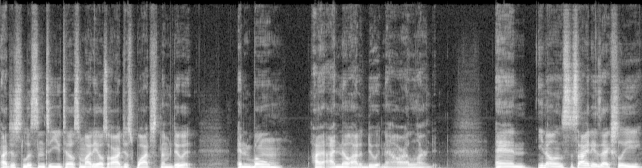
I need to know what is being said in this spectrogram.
I just listen to you tell somebody else or I just watch them do it and boom, I, I know how to do it now or I learned it. And, you know, society is actually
